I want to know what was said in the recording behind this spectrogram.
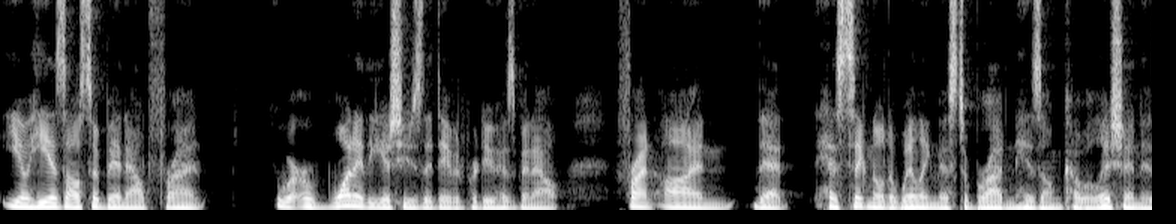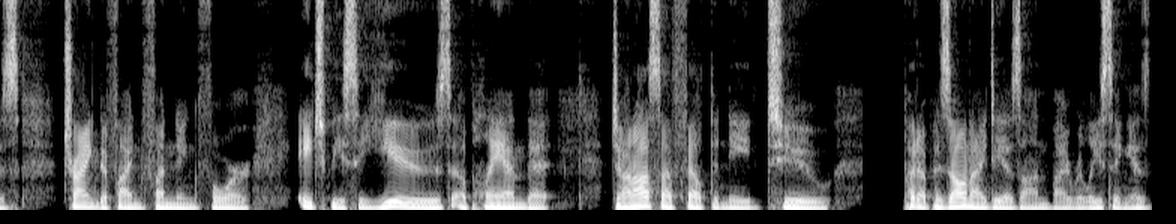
You know, he has also been out front, or one of the issues that David Perdue has been out front on that has signaled a willingness to broaden his own coalition is trying to find funding for HBCUs, a plan that Jon Ossoff felt the need to put up his own ideas on by releasing his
